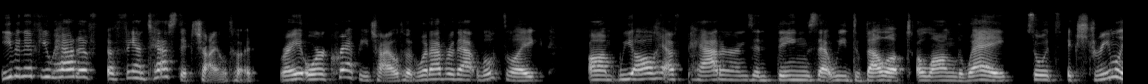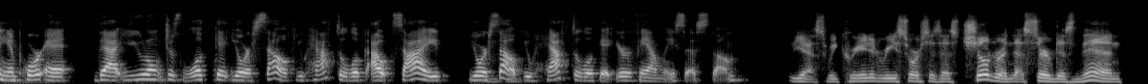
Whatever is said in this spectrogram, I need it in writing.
even if you had a, a fantastic childhood, right? Or a crappy childhood, whatever that looked like um, we all have patterns and things that we developed along the way. So it's extremely important that you don't just look at yourself. You have to look outside yourself. You have to look at your family system. Yes, we created resources as children that served us then.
